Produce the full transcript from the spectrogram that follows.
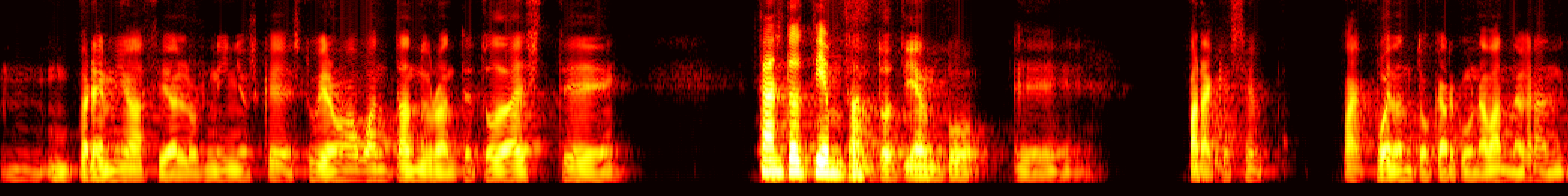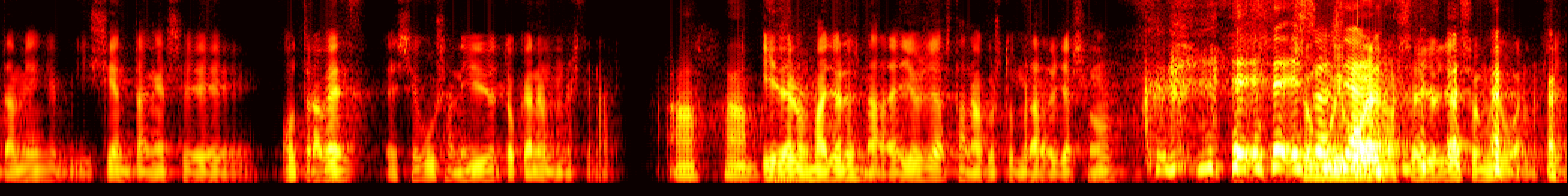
un premio hacia los niños que estuvieron aguantando durante toda este, Tanto tiempo. tanto tiempo eh, para que se puedan tocar con una banda grande también que- y sientan ese otra vez ese gusanillo de tocar en un escenario. Ajá. Y de los mayores nada, ellos ya están acostumbrados, ya son, son muy ya lo- buenos, ellos ya son muy buenos. ya.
